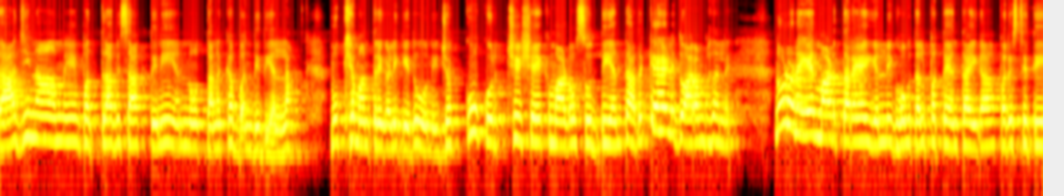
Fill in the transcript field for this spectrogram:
ರಾಜೀನಾಮೆ ಪತ್ರ ಬಿಸಾಕ್ತೀನಿ ಅನ್ನೋ ತನಕ ಬಂದಿದೆಯಲ್ಲ? ಮುಖ್ಯಮಂತ್ರಿಗಳಿಗೆ ಇದು ನಿಜಕ್ಕೂ ಕುರ್ಚಿ ಶೇಕ್ ಮಾಡೋ ಸುದ್ದಿ ಅಂತ ಅದಕ್ಕೆ ಹೇಳಿದ್ದು ಆರಂಭದಲ್ಲೇ. ನೋಡೋಣ ಏನು ಮಾಡ್ತಾರೆ, ಎಲ್ಲಿಗೆ ಹೋಗಿ ತಲುಪತ್ತೆ ಅಂತ ಈಗ ಪರಿಸ್ಥಿತಿ.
